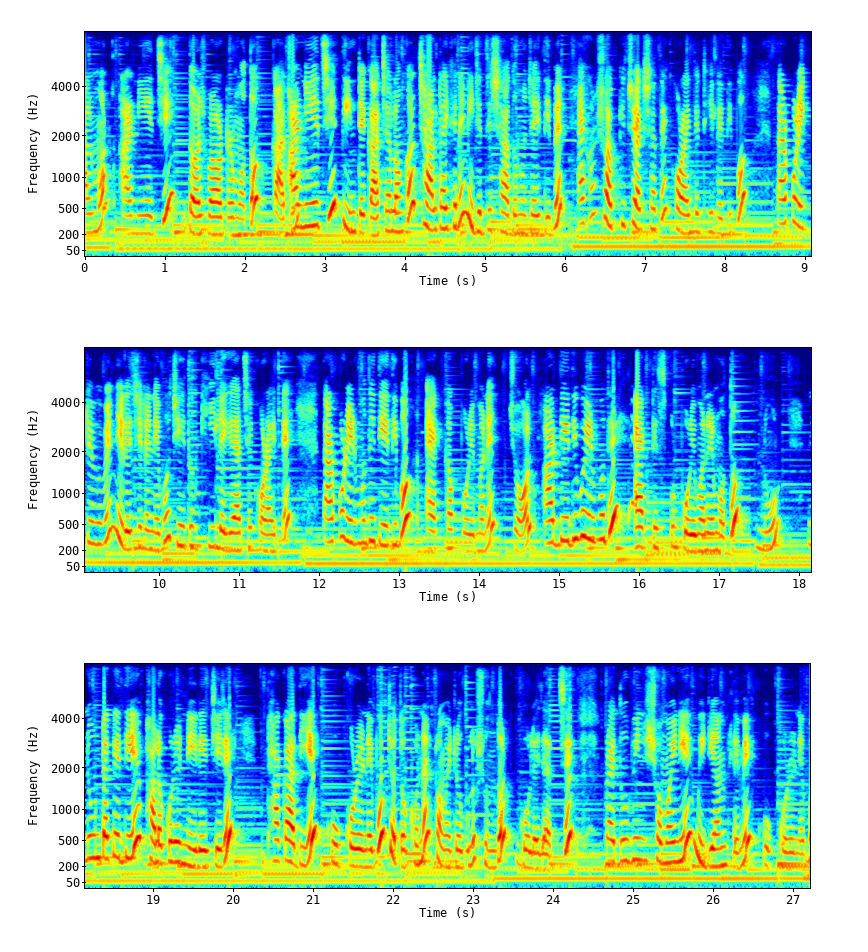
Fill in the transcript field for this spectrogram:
আলমন্ড আর নিয়েছি দশ বারোটার মতো কাজু। আর নিয়েছি তিনটে কাঁচা লঙ্কা। ঝালটা এখানে নিজেদের স্বাদ অনুযায়ী দিবেন। এখন সবকিছু একসাথে কড়াইতে ঢেলে দিব। তারপর একটু এভাবে নেড়ে চেড়ে নেব, যেহেতু ঘি লেগে আছে কড়াইতে। তারপর এর মধ্যে দিয়ে দিব এক কাপ পরিমাণে জল। আর দিয়ে দিব এর মধ্যে এক টিস্পুন পরিমাণের মতো নুন। নুনটাকে দিয়ে ভালো করে নেড়ে চেড়ে ঢাকা দিয়ে কুক করে নেব যতক্ষণ না টমেটোগুলো সুন্দর গলে যাচ্ছে। প্রায় দু মিনিট সময় নিয়ে মিডিয়াম ফ্লেমে কুক করে নেব।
